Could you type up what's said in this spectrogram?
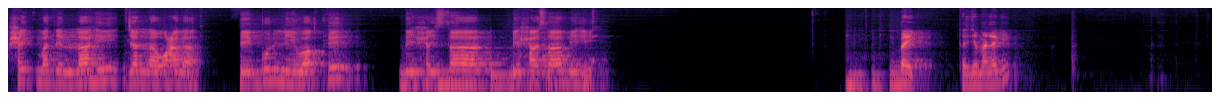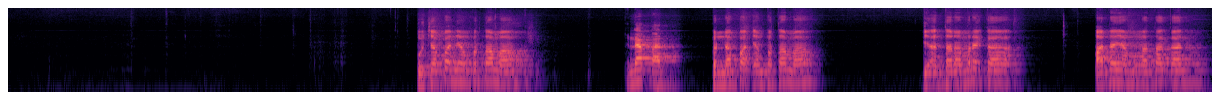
حكمة الله جل وعلا في كل وقت بحساب بحسابه Baik, terjemah lagi. Ucapan yang pertama, Pendapat. pendapat yang pertama di antara mereka ada yang mengatakan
